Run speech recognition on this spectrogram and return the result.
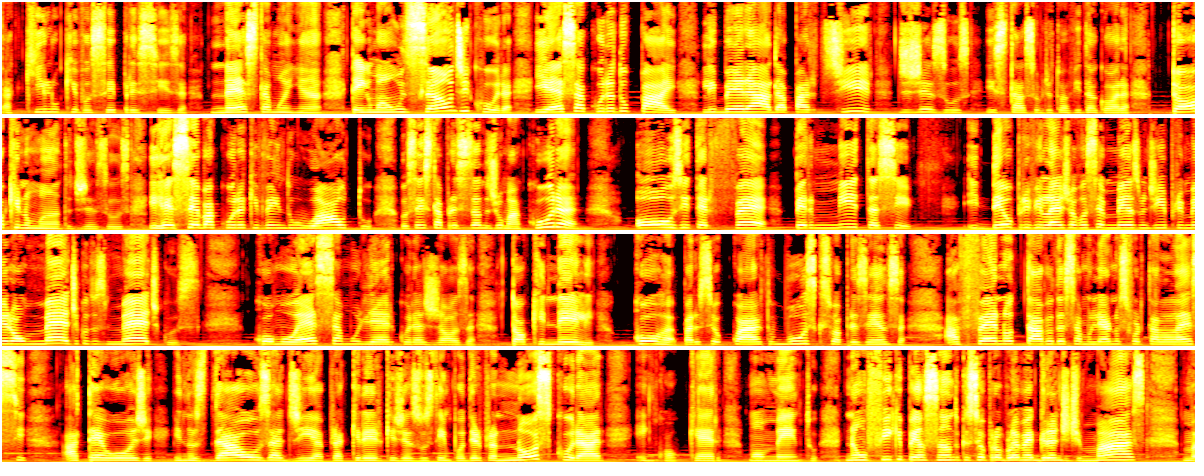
daquilo que você precisa nesta manhã. Tem uma unção de cura e essa cura do Pai, liberada a partir de Jesus, está sobre a tua vida agora. Toque no manto de Jesus e receba a cura que vem do alto. Você está precisando de uma cura? Ouse ter fé, permita-se e dê o privilégio a você mesmo de ir primeiro ao médico dos médicos como essa mulher corajosa. Toque nele, corra para o seu quarto, busque sua presença. A fé notável dessa mulher nos fortalece até hoje e nos dá ousadia para crer que Jesus tem poder para nos curar em qualquer momento. Não fique pensando que o seu problema é grande demais,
